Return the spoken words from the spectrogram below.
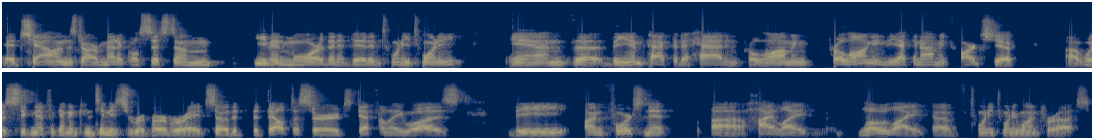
It challenged our medical system even more than it did in 2020. And the, the impact that it had in prolonging, prolonging the economic hardship uh, was significant and continues to reverberate. So the, the Delta surge definitely was the unfortunate uh, highlight, low light of 2021 for us.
